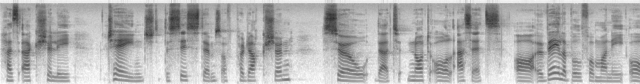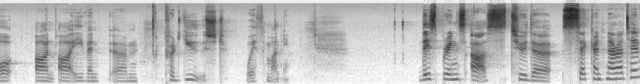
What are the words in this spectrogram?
has actually changed the systems of production so that not all assets are available for money or are, are even um, produced with money. This brings us to the second narrative,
